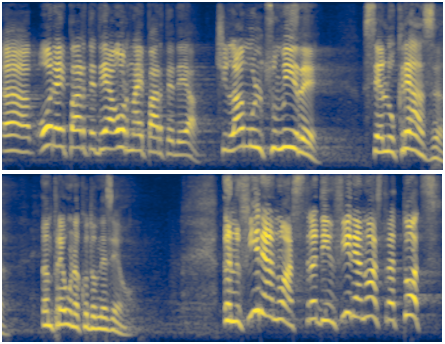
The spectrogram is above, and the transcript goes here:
uh, ori ai parte de ea, ori n-ai parte de ea. Ci la mulțumire se lucrează împreună cu Dumnezeu. În firea noastră, din firea noastră toți,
